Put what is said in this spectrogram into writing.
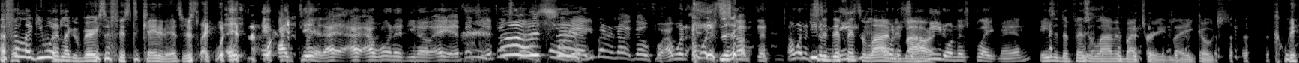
I feel like you wanted like a very sophisticated answer. It's like what It- is it- I did. I, I I wanted, you know, hey, if it's if it's Oh, four, four, shit. yeah, you better not go for it. I want I wanted He's something. I wanted he's a some defensive meat. I lineman wanted by some heart. meat on this plate, man. He's a defensive lineman by trade. Like, hey, coach, quit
